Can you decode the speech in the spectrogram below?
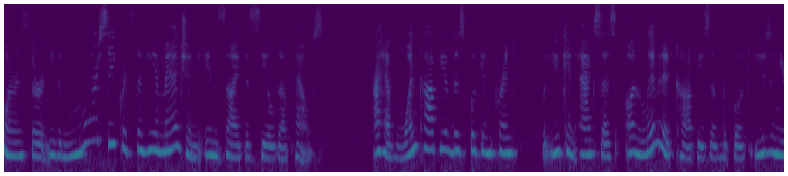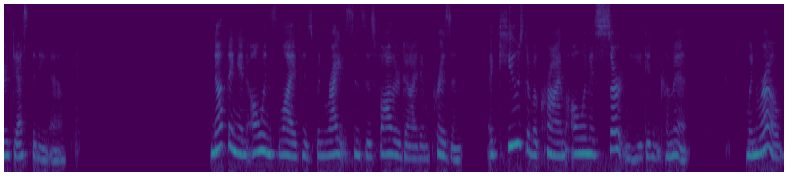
learns there are even more secrets than he imagined inside the sealed up house. I have one copy of this book in print, but you can access unlimited copies of the book using your Destiny app. Nothing in Owen's life has been right since his father died in prison, accused of a crime Owen is certain he didn't commit. Monroe,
